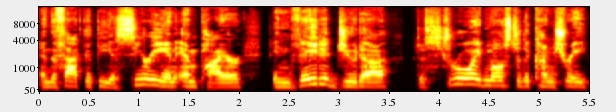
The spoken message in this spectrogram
and the fact that the Assyrian Empire invaded Judah, destroyed most of the country,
